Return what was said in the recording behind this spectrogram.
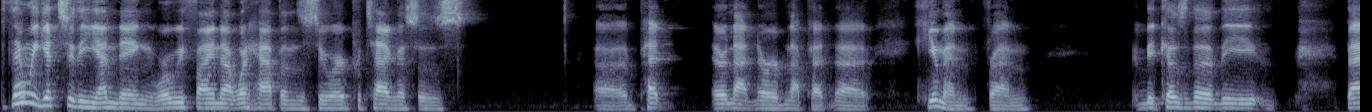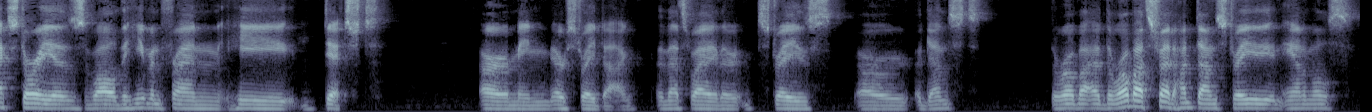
But then we get to the ending where we find out what happens to our protagonist's uh, pet or not or not pet uh, human friend because the the backstory is well the human friend he ditched our main our stray dog and that's why the strays are against the robot uh, the robots try to hunt down stray animals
